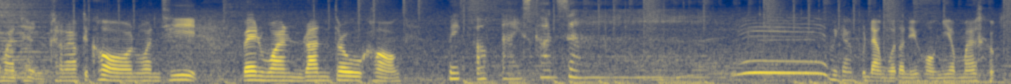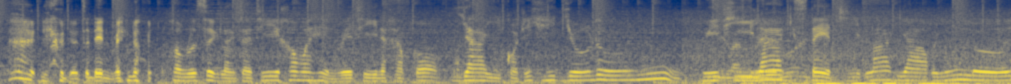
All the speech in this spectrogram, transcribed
วันนี้ก็มาถึงครับทุกคนวันที่เป็นวันรันตรูของ Bake of Ice Concert เย้มีการพูดดังเพราะตอนนี้ฮองเงียบมาก เดี๋ยวเดี๋ยวจะเด่นไปหน่อย ความรู้สึกหลังจากที่เข้ามาเห็นเวทีนะครับ ก็ใหญ่กว่าที่คิดเยอะเลย เวทีลากสเตจลากยาวไปนู่นเลย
